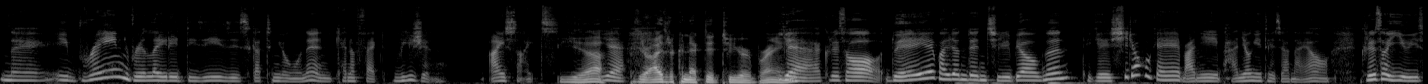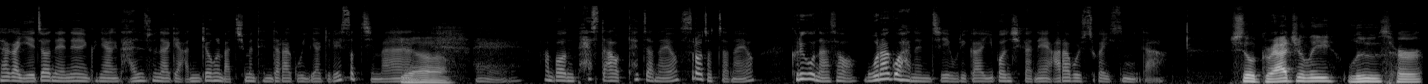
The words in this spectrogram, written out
네, 이 brain-related diseases 같은 경우는 can affect vision, Eyesight. Yeah. Yeah. Your eyes are connected to your brain. 예, 그래서 뇌에 관련된 질병은 되게 시력에 많이 반영이 되잖아요. 그래서 이 의사가 예전에는 그냥 단순하게 안경을 맞추면 된다라고 이야기를 했었지만, Yeah. 예, 한번 passed out 했잖아요. 쓰러졌잖아요. 그리고 나서 뭐라고 하는지 우리가 이번 시간에 알아볼 수가 있습니다. She'll gradually lose her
